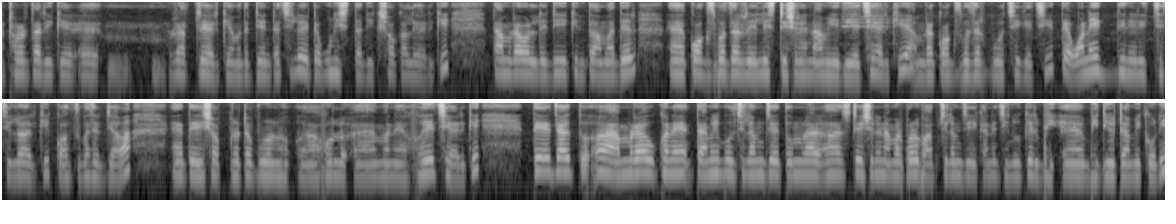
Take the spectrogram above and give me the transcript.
আঠারো তারিখে রাত্রে আর কি আমাদের ট্রেনটা ছিল এটা উনিশ তারিখ সকালে আর কি। তা আমরা অলরেডি কিন্তু আমাদের কক্সবাজার রেল স্টেশনে নামিয়ে দিয়েছে আর কি। আমরা কক্সবাজার পৌঁছে গেছি। তো অনেক দিনের ইচ্ছে ছিল আর কি কক্সবাজার যাওয়া। তো এই স্বপ্নটা পূরণ হলো মানে হয়েছে আর কি। তো যেহেতু আহ, আমরা ওখানে তা আমি বলছিলাম যে তোমরা স্টেশনে নামার পরে ভাবছিলাম যে এখানে ঝিনুকের ভিডিওটা আমি করি।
